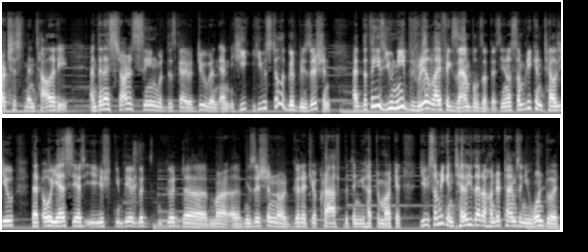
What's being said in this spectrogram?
artist mentality. And then I started seeing what this guy would do, and, and he he was still a good musician. And the thing is, you need real life examples of this. You know, somebody can tell you that, oh yes, yes, you, can be a good good uh, mar- uh, musician or good at your craft, but then you have to market. You somebody can tell you that a hundred times and you won't do it,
